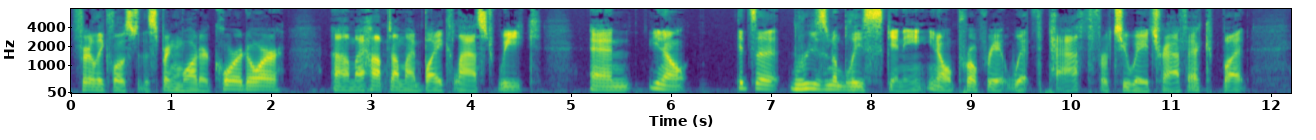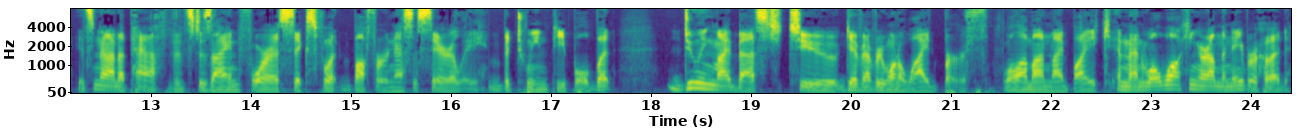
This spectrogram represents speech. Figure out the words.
fairly close to the Springwater corridor. Um, I hopped on my bike last week, and you know it's a reasonably skinny, you know, appropriate width path for two way traffic, but it's not a path that's designed for a six foot buffer necessarily between people. But doing my best to give everyone a wide berth while I'm on my bike. And then while walking around the neighborhood,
